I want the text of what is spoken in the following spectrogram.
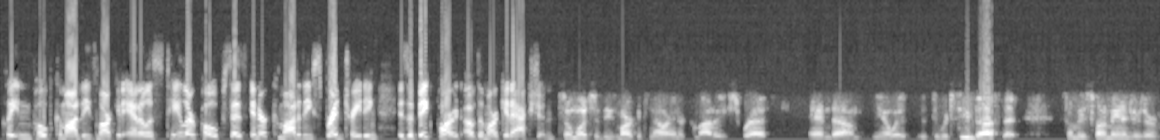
Clayton Pope commodities market analyst Taylor Pope says inter-commodity spread trading is a big part of the market action. So much of these markets now are inter-commodity spread, and um, you know it, it would seem to us that some of these fund managers are,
